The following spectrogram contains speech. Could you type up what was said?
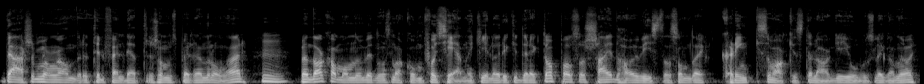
det er så mange andre tilfeldigheter som spiller en rolle her. Men da kan man jo begynne å snakke om fortjener Kiel å rykke direkte opp. Altså Skeid har jo vist seg som det klink svakeste laget i Obos-ligaen i år.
